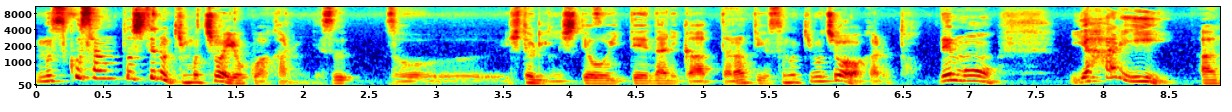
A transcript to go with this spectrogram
息子さんとしての気持ちはよくわかるんです。そう一人にしておいて何かあったらっていうその気持ちはわかると。でもやはりあの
